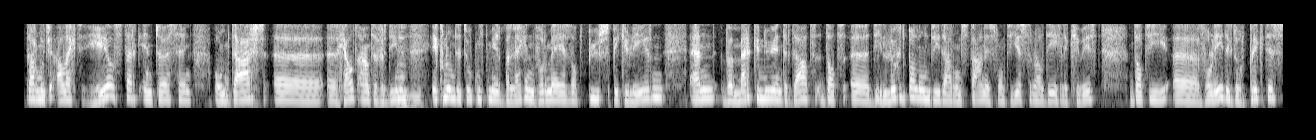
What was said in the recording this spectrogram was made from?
Daar moet je al echt heel sterk in thuis zijn om daar eh, eh, geld aan te verdienen. Ik noem dit ook niet meer beleggen. Voor mij is dat puur speculeren. En we merken nu inderdaad dat eh, die luchtballon die daar ontstaan is, want die is er wel degelijk geweest, dat die volledig doorprikt is.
